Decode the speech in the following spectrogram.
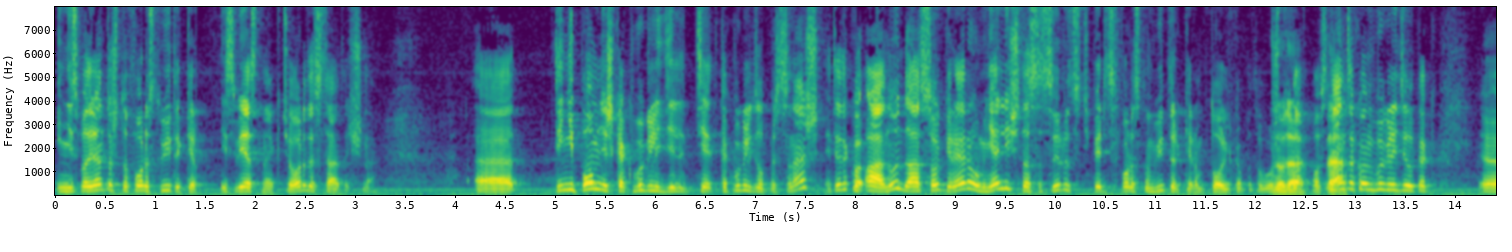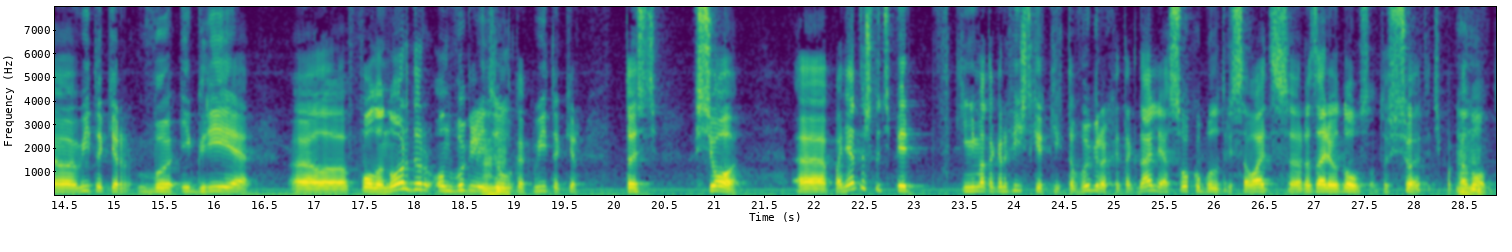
И несмотря на то, что Форест Уитакер известный актер достаточно, э, ты не помнишь, как, выглядели, те, как выглядел персонаж, и ты такой, а, ну да, Со Геррера у меня лично ассоциируется теперь с Форестом Витеркером только, потому что ну, да, да, в «Повстанцах» да. он выглядел как э, Витакер, в игре э, Fallen Order он выглядел угу. как Витакер. То есть, все. Э, понятно, что теперь в кинематографических каких-то в играх и так далее Асоку будут рисовать с Розарио Доусон. То есть, все, это типа канон. Угу.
